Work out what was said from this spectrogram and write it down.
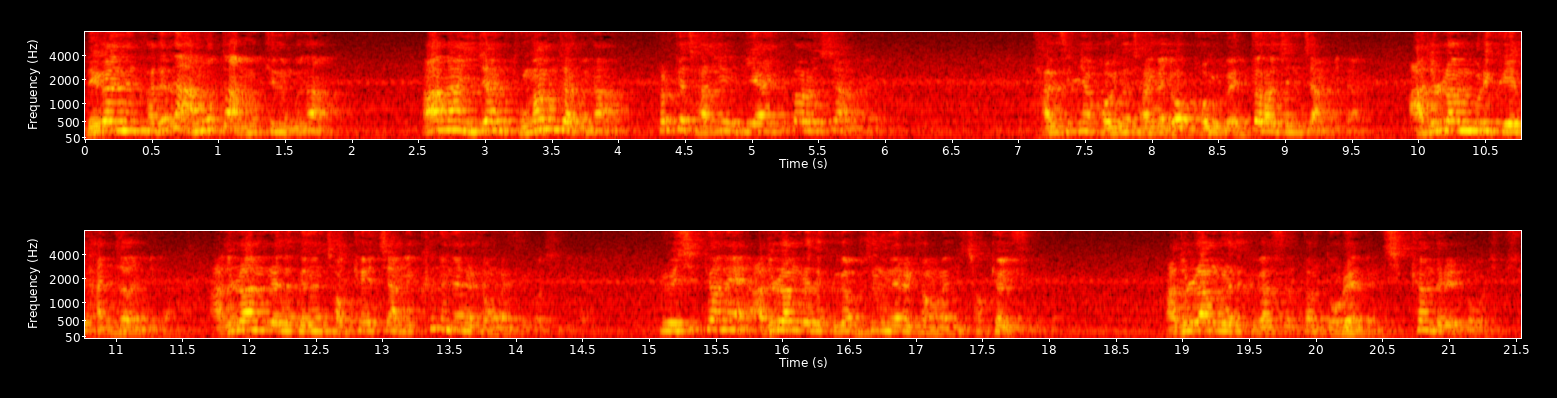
내가 있는 카드는 아무것도 안 먹히는구나. 아, 나 이제 도망자구나. 그렇게 자기의 비하에 떨어지지 않아요. 다윗은요, 거기서 자기가 여, 거기 왜 떨어지는지 압니다. 아둘람굴이 그의 반전입니다. 아둘람굴에서 그는 적혀있지 않은 큰 은혜를 경험했을 것입니다. 그리고 시편에 아둘람굴에서 그가 무슨 은혜를 경험했는지 적혀 있습니다. 아둘람굴에서 그가 썼던 노래들, 시편들을 읽어보십시오.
